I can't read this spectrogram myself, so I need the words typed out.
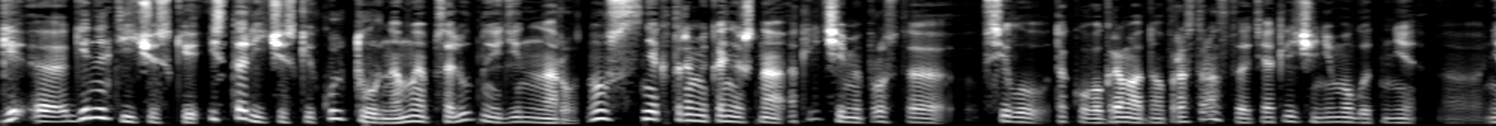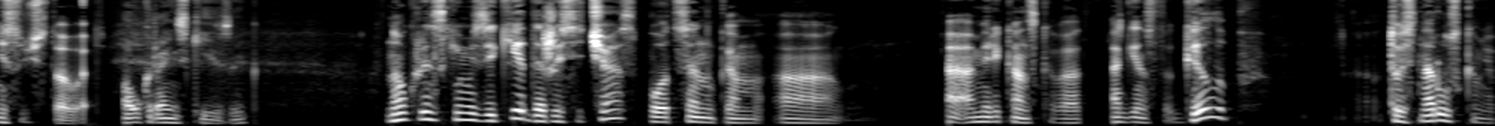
Э, генетически, исторически, культурно мы абсолютно единый народ. Ну, с некоторыми, конечно, отличиями, просто в силу такого громадного пространства эти отличия не могут не, э, не существовать. А украинский язык? На украинском языке даже сейчас, по оценкам а, а американского агентства Gallup, то есть на русском, я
